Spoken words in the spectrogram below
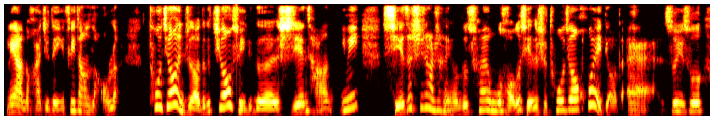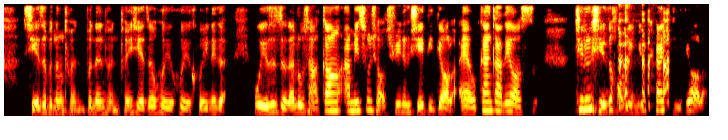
那样的话就等于非常牢了。脱胶，你知道这个胶水这个时间长，因为鞋子实际上是很多都穿，我好多鞋子是脱胶坏掉的，哎，所以说鞋子不能囤，不能囤，囤鞋子会会会那个。我有时走在路上，刚还没出小区，那个鞋底掉了，哎，我尴尬的要死，就那个鞋子好久没穿，底掉了，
